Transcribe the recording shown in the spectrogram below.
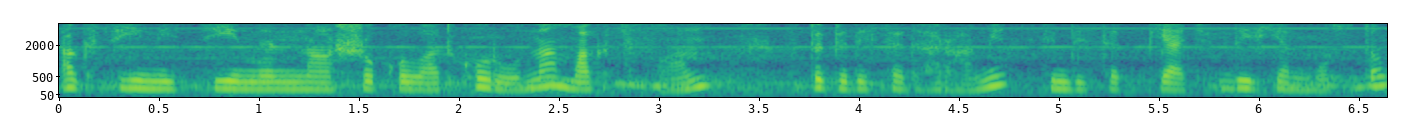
Акційні ціни на шоколад Корона Max Fun 150 грамів, 75,90.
